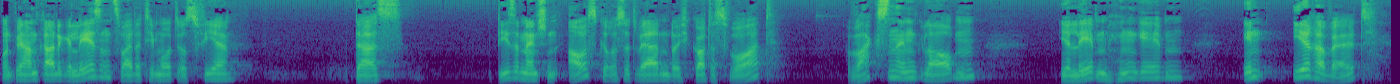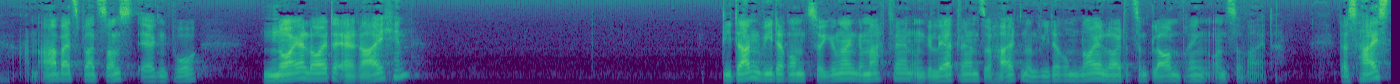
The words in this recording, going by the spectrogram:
Und wir haben gerade gelesen, 2. Timotheus 4, dass diese Menschen ausgerüstet werden durch Gottes Wort, wachsen im Glauben, ihr Leben hingeben, in ihrer Welt, am Arbeitsplatz, sonst irgendwo, neue Leute erreichen, die dann wiederum zu Jüngern gemacht werden und gelehrt werden zu halten und wiederum neue Leute zum Glauben bringen und so weiter. Das heißt,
